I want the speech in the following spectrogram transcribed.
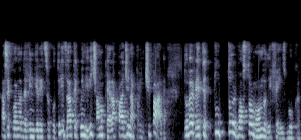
a seconda dell'indirizzo che utilizzate, quindi diciamo che è la pagina principale dove avete tutto il vostro mondo di Facebook.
